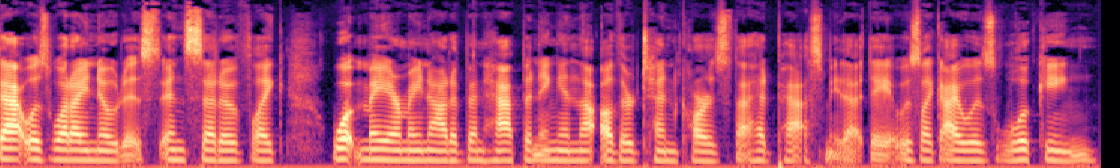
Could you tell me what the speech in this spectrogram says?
that was what I noticed instead of like what may or may not have been happening in the other 10 cars that had passed me that day. It was like I was looking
